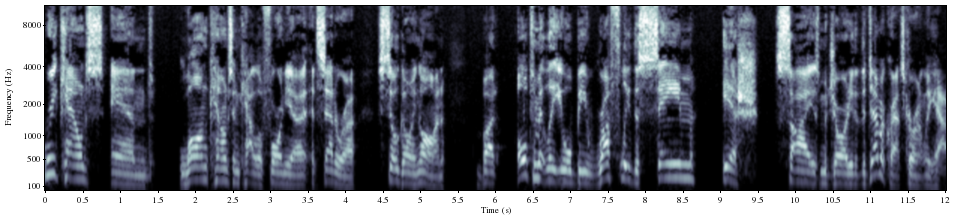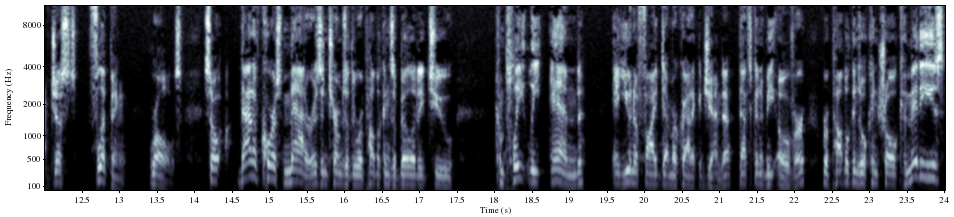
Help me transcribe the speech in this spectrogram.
recounts and long counts in California, etc., still going on. But ultimately, it will be roughly the same ish size majority that the Democrats currently have, just flipping roles. So that, of course, matters in terms of the Republicans' ability to completely end a unified Democratic agenda. That's going to be over. Republicans will control committees.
